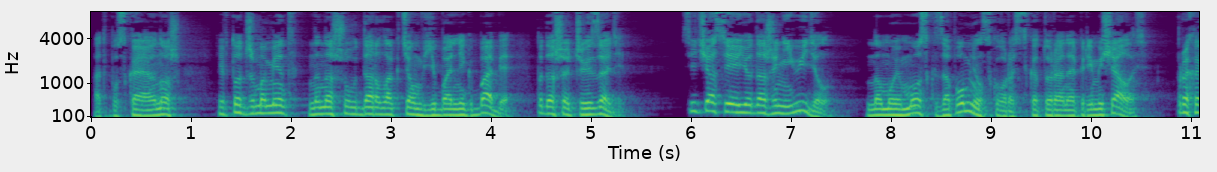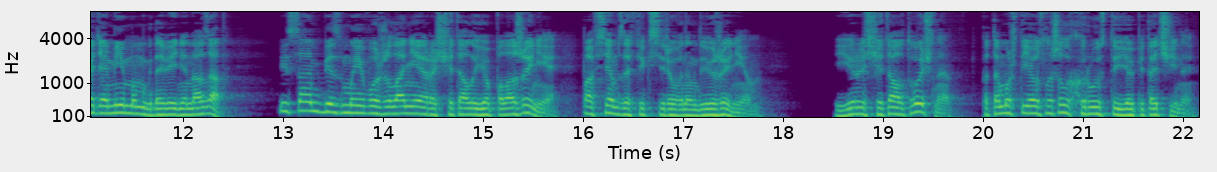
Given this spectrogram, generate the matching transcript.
Отпускаю нож и в тот же момент наношу удар локтем в ебальник бабе, подошедшей сзади. Сейчас я ее даже не видел, но мой мозг запомнил скорость, с которой она перемещалась, проходя мимо мгновения назад, и сам без моего желания рассчитал ее положение по всем зафиксированным движениям. И рассчитал точно, потому что я услышал хруст ее пятачины.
